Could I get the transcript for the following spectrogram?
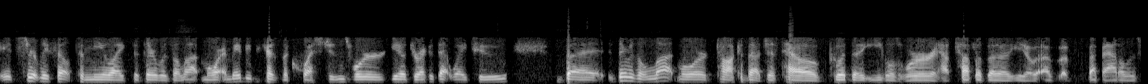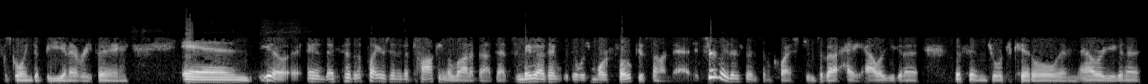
it certainly felt to me like that there was a lot more, and maybe because the questions were you know directed that way too. But there was a lot more talk about just how good the Eagles were and how tough of a you know a, a battle this was going to be and everything. And, you know, and, and so the players ended up talking a lot about that. So maybe I think there was more focus on that. certainly there's been some questions about, hey, how are you going to defend George Kittle and how are you going to,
